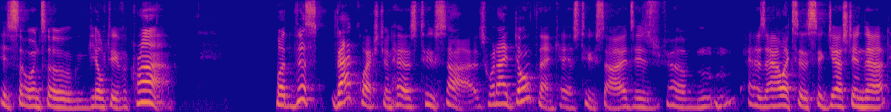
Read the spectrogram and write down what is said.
is so and so guilty of a crime? But this, that question has two sides. What I don't think has two sides is, um, as Alex's suggestion, that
